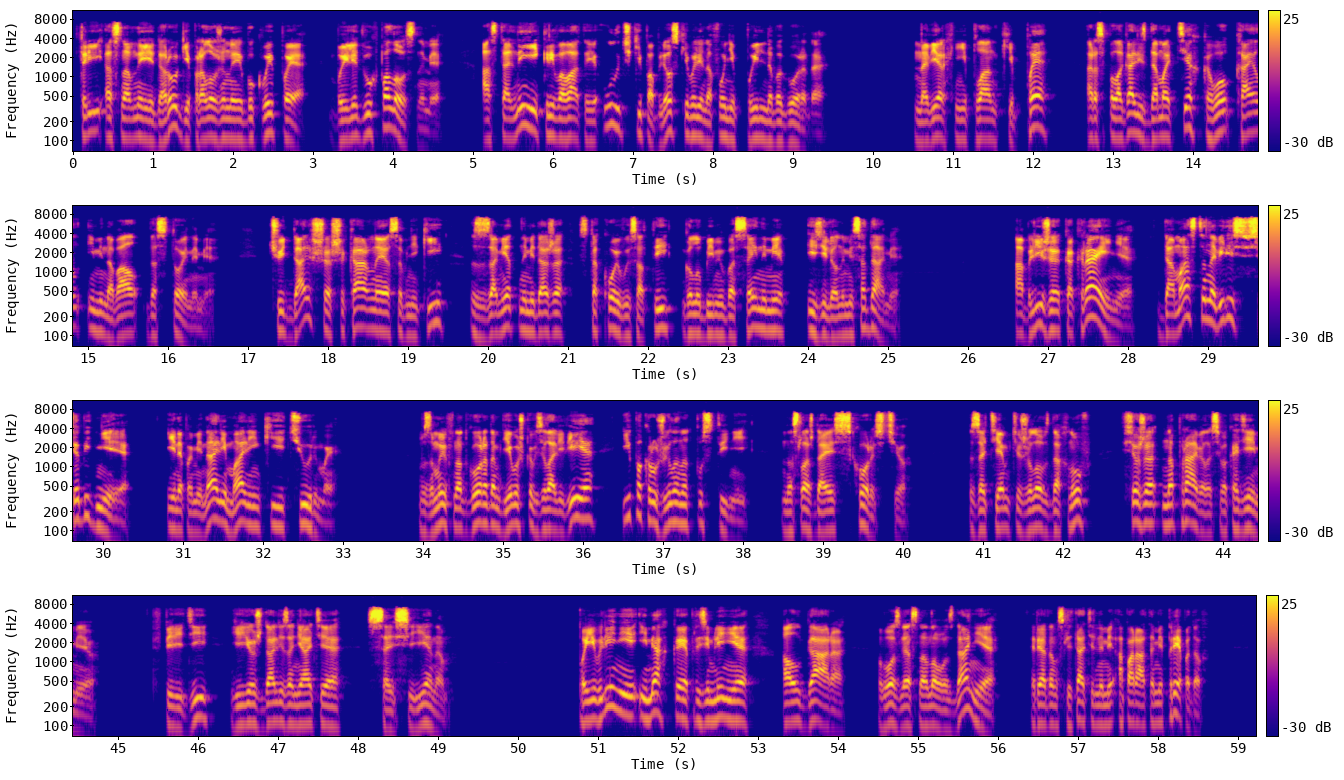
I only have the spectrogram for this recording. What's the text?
Три основные дороги, проложенные буквой «П», были двухполосными – Остальные кривоватые улочки поблескивали на фоне пыльного города. На верхней планке «П» располагались дома тех, кого Кайл именовал достойными. Чуть дальше шикарные особняки с заметными даже с такой высоты голубыми бассейнами и зелеными садами. А ближе к окраине дома становились все беднее и напоминали маленькие тюрьмы. Взмыв над городом, девушка взяла левее и покружила над пустыней, наслаждаясь скоростью. Затем, тяжело вздохнув, все же направилась в академию. Впереди ее ждали занятия с Айсиеном. Появление и мягкое приземление Алгара возле основного здания, рядом с летательными аппаратами преподов,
